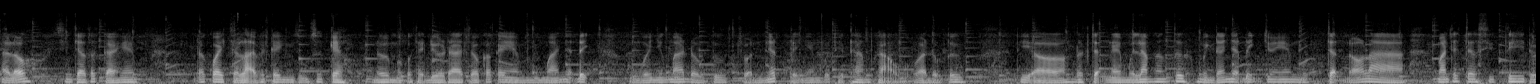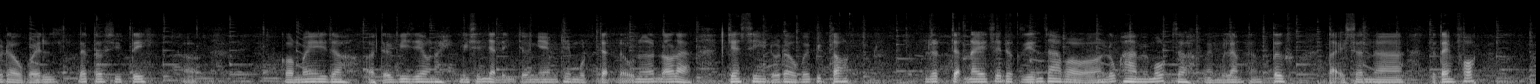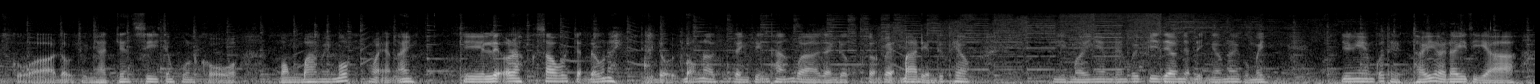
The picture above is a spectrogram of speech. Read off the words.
Hello, xin chào tất cả anh em. Đã quay trở lại với kênh Dũng Soi Kèo nơi mà có thể đưa ra cho các anh em những mã nhận định cùng với những mã đầu tư chuẩn nhất để anh em có thể tham khảo và đầu tư. Thì ở lượt trận ngày 15 tháng 4 mình đã nhận định cho anh em một trận đó là Manchester City đối đầu với Leicester City. Ở còn bây giờ ở tới video này mình sẽ nhận định cho anh em thêm một trận đấu nữa đó là Chelsea đối đầu với Brighton. Lượt trận này sẽ được diễn ra vào lúc 21 giờ ngày 15 tháng 4 tại sân à, uh, Stamford của đội chủ nhà Chelsea trong khuôn khổ vòng 31 ngoại hạng Anh. Thì liệu rằng sau cái trận đấu này thì đội bóng nào sẽ giành chiến thắng và giành được trọn vẹn 3 điểm tiếp theo? Thì mời anh em đến với video nhận định ngày hôm nay của mình. Như anh em có thể thấy ở đây thì uh,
